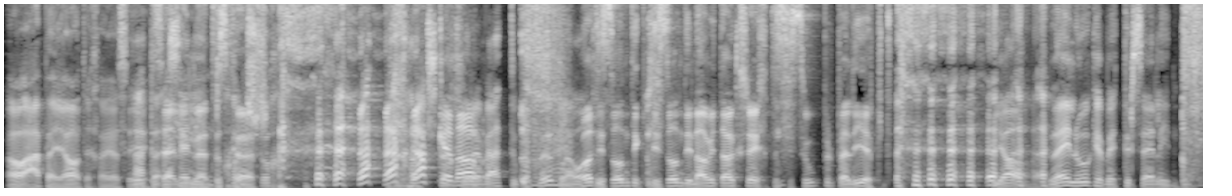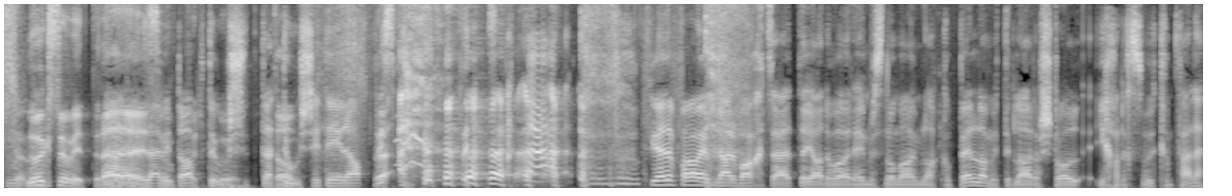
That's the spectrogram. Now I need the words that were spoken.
Ah, eben, ja, der kann ja sehen. Eben, Selin, wenn du das kannst hörst. doch, kannst Genau. doch für Wett bügeln, Oh, oder? die Sonntag, die Sonntag Nachmittagsgeschichten sind super beliebt. Ja, nein, schau mit der Mann. Schaust du? Ja, Ah, der, ja, der wird gut. Der tauscht dir ab. Auf jeden Fall haben wir am 18. Januar haben wir es nochmal im La Capella mit der Lara Stoll. Ich kann euch es wirklich empfehlen.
